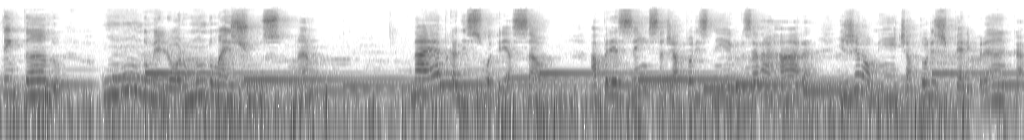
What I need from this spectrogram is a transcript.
tentando um mundo melhor, um mundo mais justo, né? Na época de sua criação, a presença de atores negros era rara e geralmente atores de pele branca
